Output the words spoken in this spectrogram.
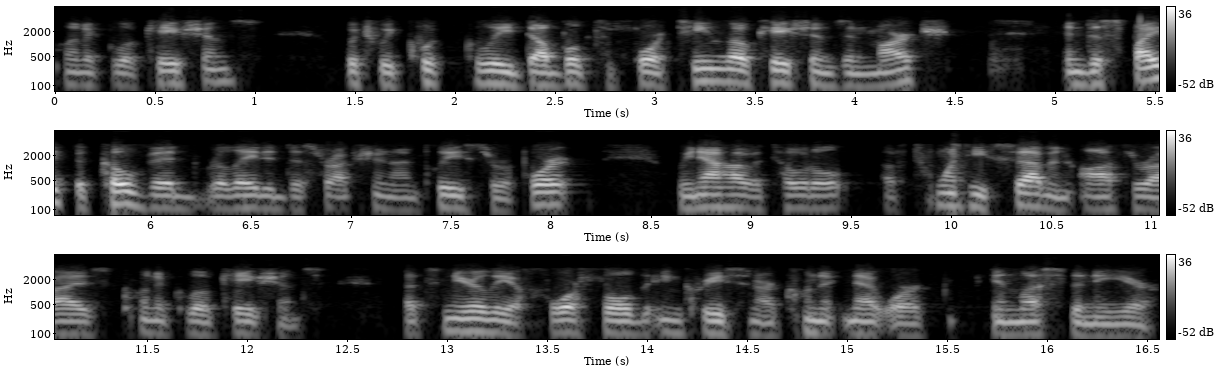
clinic locations, which we quickly doubled to 14 locations in March. And despite the COVID-related disruption, I'm pleased to report we now have a total of 27 authorized clinic locations. That's nearly a four-fold increase in our clinic network in less than a year.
